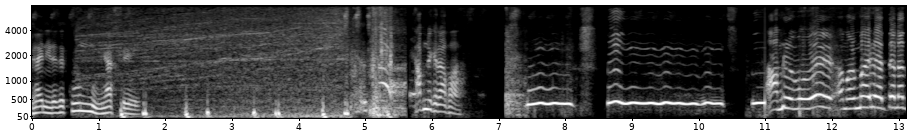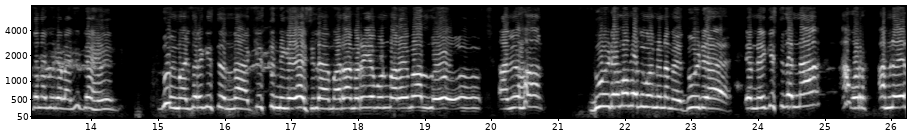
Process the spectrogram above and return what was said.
ভাই নিরে যে কোন মুহি আছে? আপনি কে রাফা? আমরা বউয়ে আমার মায়ের তেনা তেনা করে লাগছে, দেখেন। দুই মাস ধরে কিস্তির না, কিস্তির নিগে আইছিলাম, আর আমার এমন মারাই মারলো। আমি হন দুইটা মামলা তুমি আপনার নামে, দুইটা। এমনি কিস্তি দেন না আবার আপনার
